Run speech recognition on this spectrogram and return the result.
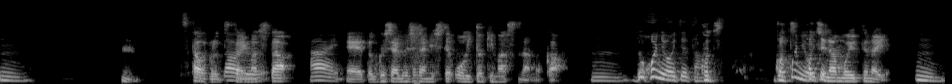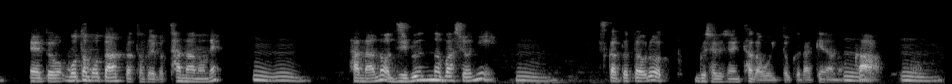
うん、タオル使いました。はい。えっ、ー、と、ぐしゃぐしゃにして置いときますなのか。うん。どこに置いてたの？こっち、こっち、こっち何も言ってないよ。うん。えっ、ー、と、もともとあった、例えば棚のね、うんうん。棚の自分の場所に、うん。使ったタオルをぐしゃぐしゃにただ置いとくだけなのか、うん。うん、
